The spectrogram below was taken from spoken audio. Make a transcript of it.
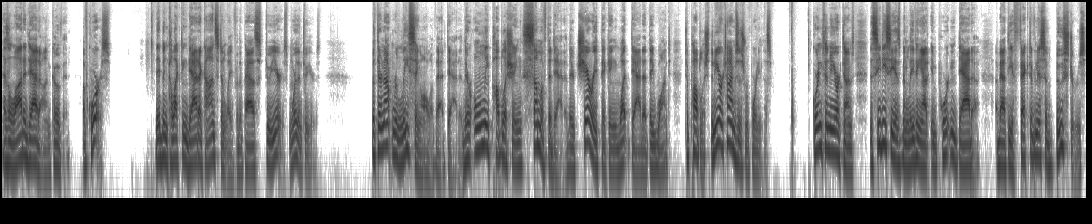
has a lot of data on COVID. Of course, they've been collecting data constantly for the past two years, more than two years. But they're not releasing all of that data. They're only publishing some of the data. They're cherry picking what data they want to publish. The New York Times is reporting this. According to the New York Times, the CDC has been leaving out important data about the effectiveness of boosters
